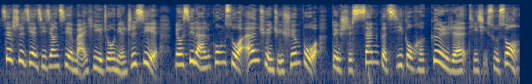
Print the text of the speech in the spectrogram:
在事件即将届满一周年之际，纽西兰工作安全局宣布对十三个机构和个人提起诉讼，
